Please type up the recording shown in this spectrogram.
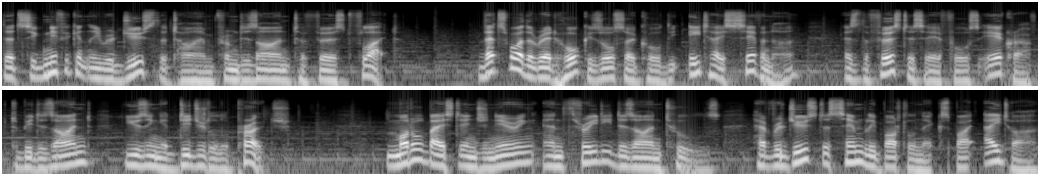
that significantly reduce the time from design to first flight. That's why the Red Hawk is also called the ETA-7R as the first US Air Force aircraft to be designed using a digital approach. Model-based engineering and 3D design tools have reduced assembly bottlenecks by 8R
